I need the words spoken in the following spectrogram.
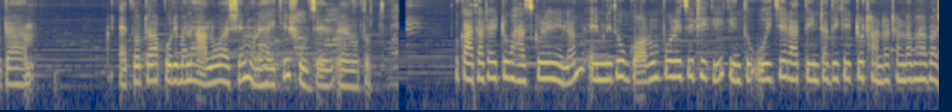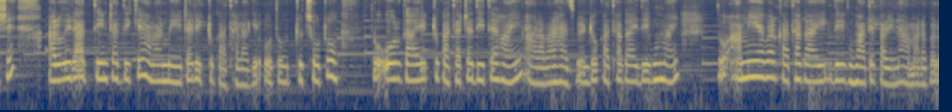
ওটা এতটা পরিমাণে আলো আসে মনে হয় কি সূর্যের মতো। তো কাঁথাটা একটু ভাজ করে নিলাম। এমনিতেও গরম পড়েছে ঠিকই, কিন্তু ওই যে রাত তিনটার দিকে একটু ঠান্ডা ঠান্ডা ভাব আসে, আর ওই রাত তিনটার দিকে আমার মেয়েটার একটু কাঁথা লাগে। ও তো একটু ছোট তো ওর গায়ে একটু কাঁথাটা দিতে হয় আর আমার হাজব্যান্ডও কাঁথা গায়ে দিয়ে ঘুমায়। তো আমি আবার কাঁথা গায়ে দিয়ে ঘুমাতে পারি না, আমার আবার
